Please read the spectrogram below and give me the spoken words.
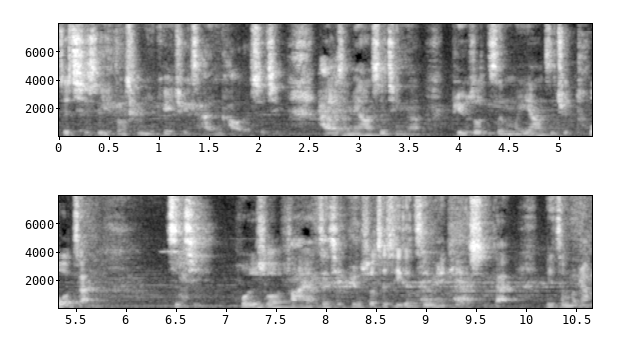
这其实也都是你可以去参考的事情。还有什么样的事情呢？比如说怎么样子去拓展自己。或者说发扬自己，比如说这是一个自媒体的时代，你怎么让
